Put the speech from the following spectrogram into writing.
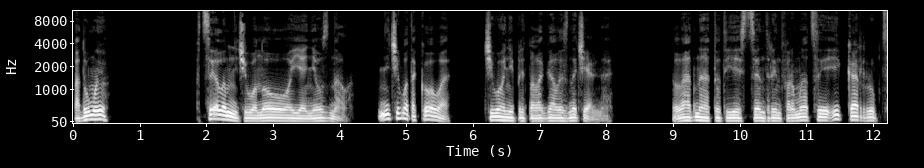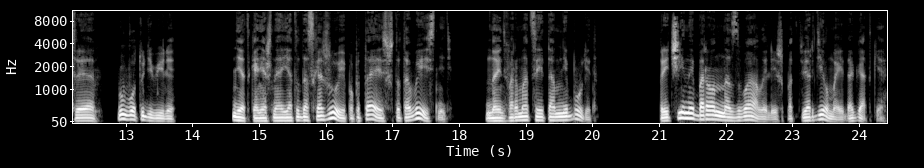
подумаю. В целом ничего нового я не узнал. Ничего такого, чего не предполагал изначально. Ладно, тут есть центры информации и коррупция. Вот удивили. Нет, конечно, я туда схожу и попытаюсь что-то выяснить, но информации там не будет. Причины барон назвал и лишь подтвердил мои догадки.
